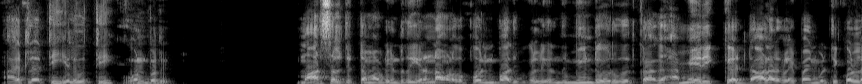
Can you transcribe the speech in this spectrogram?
ஆயிரத்தி தொள்ளாயிரத்தி எழுபத்தி ஒன்பது. மார்சல் திட்டம் அப்படின்றது இரண்டாம் உலகப் போரின் பாதிப்புகளில் இருந்து மீண்டு வருவதற்காக அமெரிக்க டாலர்களை பயன்படுத்தி கொள்ள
